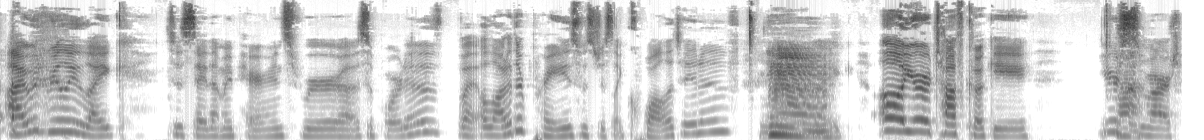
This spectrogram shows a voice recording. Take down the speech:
I would really like to say that my parents were uh, supportive, but a lot of their praise was just like qualitative. Yeah. Like, oh, you're a tough cookie. You're Ah. smart.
